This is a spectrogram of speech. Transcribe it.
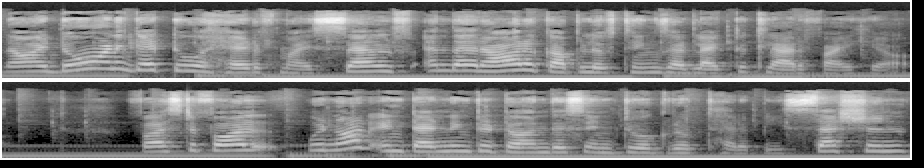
Now, I don't want to get too ahead of myself, and there are a couple of things I'd like to clarify here. First of all, we're not intending to turn this into a group therapy session,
